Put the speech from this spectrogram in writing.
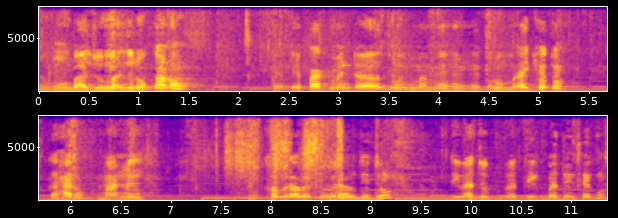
હું બાજુમાં જ રોકાણો. એક એપાર્ટમેન્ટ હતું, એમાં મેં એક રૂમ રાખ્યો હતો. સારું માની ખવડાવે પીવડાવી દીધું. દીવા ધૂપબત્તી બધું થયું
